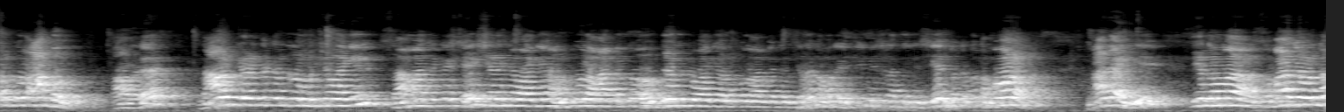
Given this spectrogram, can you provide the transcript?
ಅನುಕೂಲ ಆಗ್ಬೋದು. ಆದರೆ ನಾವು ಕೇಳ್ತಕ್ಕಂಥದ್ದು ಮುಖ್ಯವಾಗಿ ಸಾಮಾಜಿಕ, ಶೈಕ್ಷಣಿಕವಾಗಿ ಅನುಕೂಲ ಆಗಬೇಕು, ಔದ್ಯೋಗಿಕವಾಗಿ ಅನುಕೂಲ ಆಗಬೇಕು ಅಂತ ಹೇಳಿ ನಮ್ಮ ಎತ್ತಿ ಮೀಸಲಾತಿಯಲ್ಲಿ ಸೇರಿಸಬೇಕಂತ ನಮ್ಮ ಹೋರಾಟ. ಹಾಗಾಗಿ ಈ ನಮ್ಮ ಸಮಾಜವನ್ನ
